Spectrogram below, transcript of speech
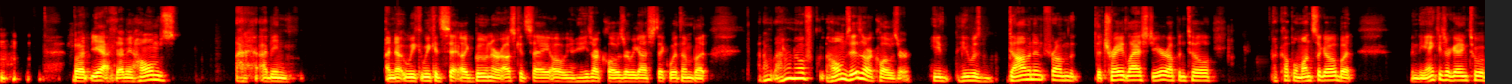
but yeah, I mean Holmes. I, I mean, I know we we could say like Boone or us could say, oh, you know, he's our closer. We got to stick with him. But I don't I don't know if Holmes is our closer. He he was dominant from the, the trade last year up until a couple months ago. But I mean, the Yankees are getting to a,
